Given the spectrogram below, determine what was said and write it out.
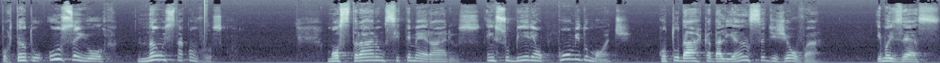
Portanto, o Senhor não está convosco. Mostraram-se temerários em subirem ao cume do monte, contudo a arca da aliança de Jeová e Moisés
